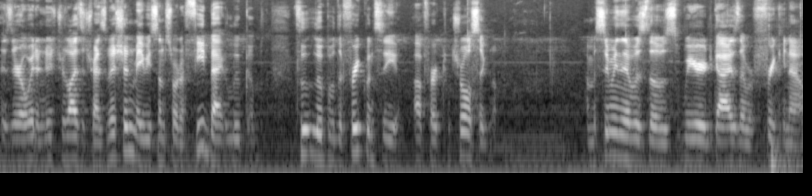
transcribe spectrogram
Is there a way to neutralize the transmission? Maybe some sort of feedback loop, flute loop of the frequency of her control signal. I'm assuming it was those weird guys that were freaking out.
